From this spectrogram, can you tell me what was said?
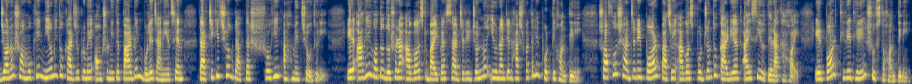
জনসম্মুখে নিয়মিত কার্যক্রমে অংশ নিতে পারবেন বলে জানিয়েছেন তার চিকিৎসক ডাক্তার শহীদ আহমেদ চৌধুরী। এর আগে গত দোসরা আগস্ট বাইপাস সার্জারির জন্য ইউনাইটেড হাসপাতালে ভর্তি হন তিনি। সফল সার্জারির পর পাঁচই আগস্ট পর্যন্ত কার্ডিয়াক আইসিইউতে রাখা হয়। এরপর ধীরে ধীরে সুস্থ হন তিনি।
